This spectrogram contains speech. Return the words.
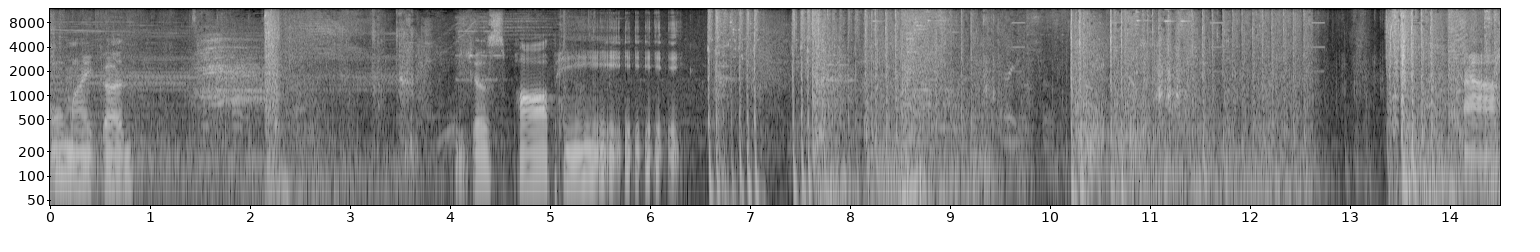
Oh my god. Just popping. Ah,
